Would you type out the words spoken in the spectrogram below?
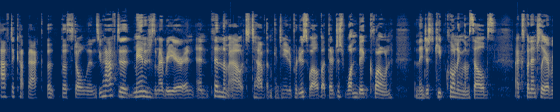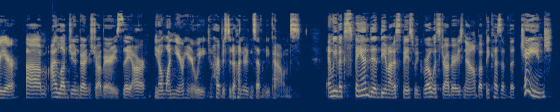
have to cut back the, the stolons. You have to manage them every year and, and thin them out to have them continue to produce well, but they're just one big clone and they just keep cloning themselves exponentially every year. Um, I love June bearing strawberries. They are, you know, one year here we harvested 170 pounds and we've expanded the amount of space we grow with strawberries now, but because of the change,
